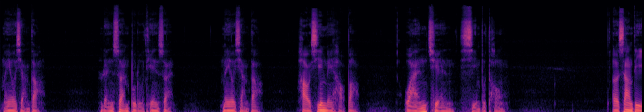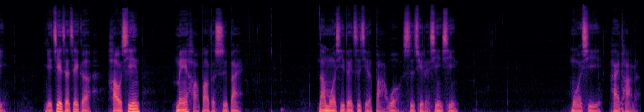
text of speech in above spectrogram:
没有想到，人算不如天算，没有想到，好心没好报，完全行不通。而上帝也借着这个。好心没好报的失败，让摩西对自己的把握失去了信心。摩西害怕了。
